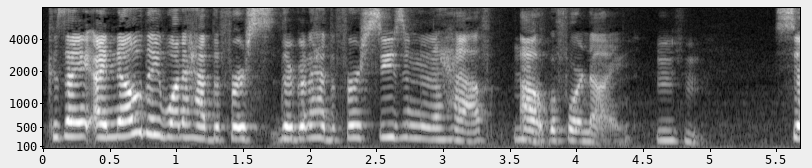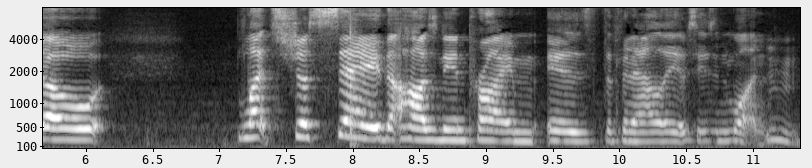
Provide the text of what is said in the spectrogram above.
because I I know they want to have the first, they're going to have the first season and a half Mm. out before nine. Mm-hmm. So, let's just say that Hosnian Prime is the finale of season one.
